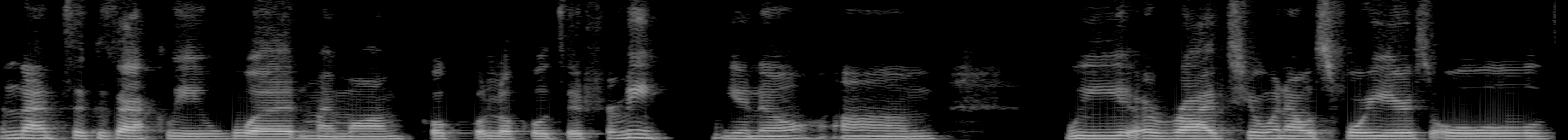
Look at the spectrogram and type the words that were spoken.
And that's exactly what my mom, Coco Loco, did for me. You know, um, we arrived here when I was four years old,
